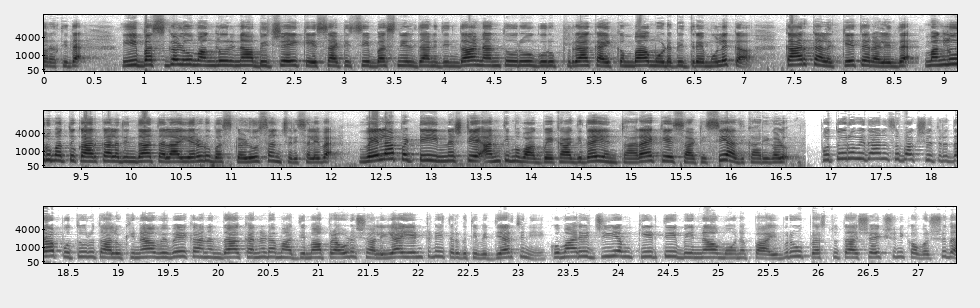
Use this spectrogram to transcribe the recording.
ದೊರೆತಿದೆ. ಈ ಬಸ್ಗಳು ಮಂಗಳೂರಿನ ಬಿಜೈ ಕೆಎಸ್ಆರ್ಟಿಸಿ ಬಸ್ ನಿಲ್ದಾಣದಿಂದ ನಂತೂರು, ಗುರುಪುರ, ಕೈಕಂಬ, ಮೂಡಬಿದ್ರೆ ಮೂಲಕ ಕಾರ್ಕಾಲಕ್ಕೆ ತೆರಳಿದೆ. ಮಂಗಳೂರು ಮತ್ತು ಕಾರ್ಕಾಲದಿಂದ ತಲಾ ಎರಡು ಬಸ್ಗಳು ಸಂಚರಿಸಲಿವೆ. ವೇಳಾಪಟ್ಟಿ ಇನ್ನಷ್ಟೇ ಅಂತಿಮವಾಗಬೇಕಾಗಿದೆ ಎಂತಾರೆ ಕೆಎಸ್ಆರ್ಟಿಸಿ ಅಧಿಕಾರಿಗಳು. ಪುತ್ತೂರು ವಿಧಾನಸಭಾ ಕ್ಷೇತ್ರದ ಪುತ್ತೂರು ತಾಲೂಕಿನ ವಿವೇಕಾನಂದ ಕನ್ನಡ ಮಾಧ್ಯಮ ಪ್ರೌಢಶಾಲೆಯ ಎಂಟನೇ ತರಗತಿ ವಿದ್ಯಾರ್ಥಿನಿ ಕುಮಾರಿ ಜಿಎಂ ಕೀರ್ತಿ ಬಿನ್ನ ಮೋನಪ್ಪ ಇವರು ಪ್ರಸ್ತುತ ಶೈಕ್ಷಣಿಕ ವರ್ಷದ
